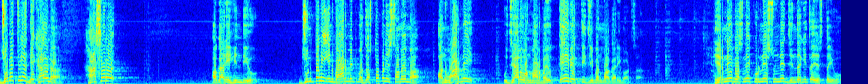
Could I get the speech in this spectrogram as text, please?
जो व्यक्तिले देखाएन हाँसेर अगाडि हिँडिदियो जुन पनि इन्भाइरोमेन्टमा जस्तो पनि समयमा अनुहार नै उज्यालो अनुहार भयो त्यही व्यक्ति जीवनमा अगाडि बढ्छ। हेर्ने बस्ने कुर्ने सुन्ने जिन्दगी त यस्तै हो।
